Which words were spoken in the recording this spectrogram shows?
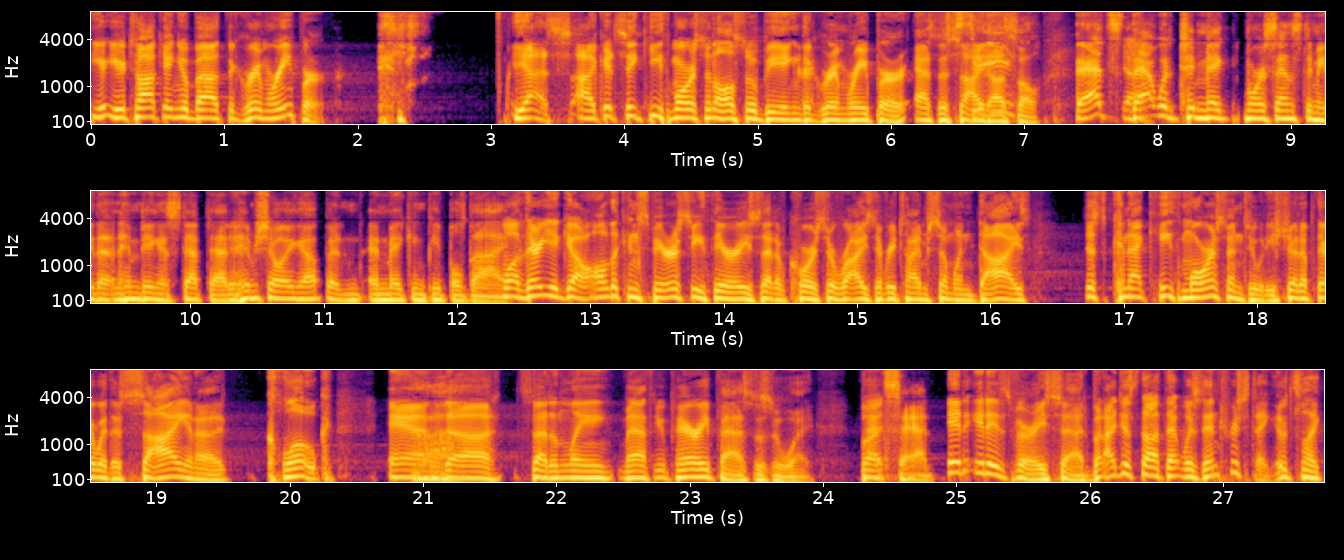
you're, you're talking about the Grim Reaper. yes, I could see Keith Morrison also being the Grim Reaper as a side See? hustle. That's Yeah. that would to make more sense to me than him being a stepdad, him showing up and and making people die. Well, there you go. All the conspiracy theories that, of course, arise every time someone dies. Just connect Keith Morrison to it. He showed up there with a sigh and a cloak, and uh, suddenly Matthew Perry passes away. But That's sad. It, it is very sad. But I just thought that was interesting. It's like,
